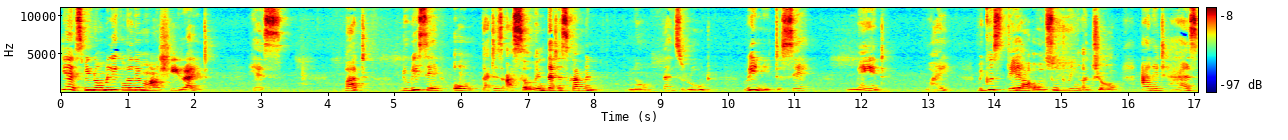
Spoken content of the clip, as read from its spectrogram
Yes, we normally call them Mashi, right? Yes. But do we say, oh, that is our servant that has come in? No, that's rude. We need to say maid. Why? Because they are also doing a job and it has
